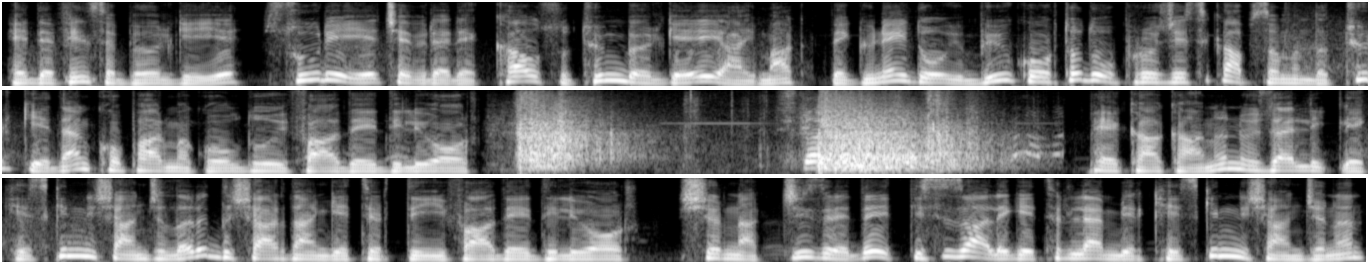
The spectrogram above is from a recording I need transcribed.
Hedefinse bölgeyi Suriye'ye çevirerek kaosu tüm bölgeye yaymak ve Güneydoğu'yu Büyük Orta Doğu projesi kapsamında Türkiye'den koparmak olduğu ifade ediliyor. PKK'nın özellikle keskin nişancıları dışarıdan getirttiği ifade ediliyor. Şırnak Cizre'de etkisiz hale getirilen bir keskin nişancının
